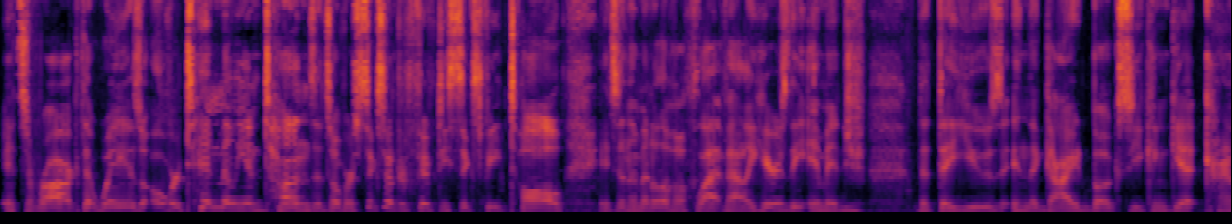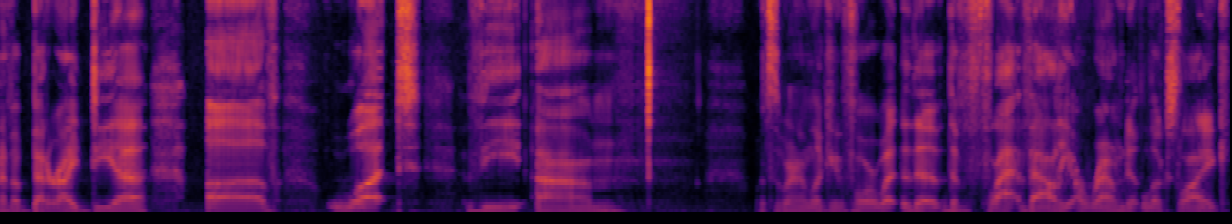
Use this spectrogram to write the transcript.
It's a rock that weighs over 10 million tons. It's over 656 feet tall. It's in the middle of a flat valley. Here's the image that they use in the guidebook so you can get kind of a better idea of what the um what's the word I'm looking for? What the the flat valley around it looks like.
